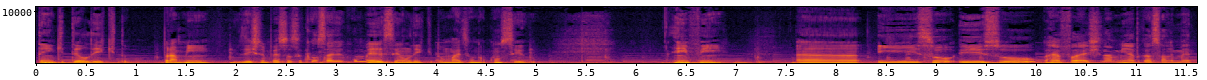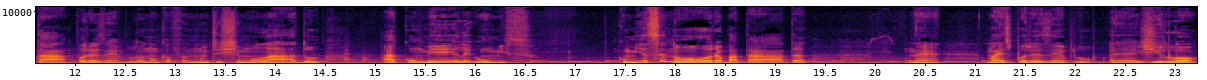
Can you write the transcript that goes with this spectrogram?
tem que ter o líquido. Para mim, existem pessoas que conseguem comer sem um líquido, mas eu não consigo. Enfim, uh, e isso, isso reflete na minha educação alimentar. Por exemplo, eu nunca fui muito estimulado a comer legumes. Comia cenoura, batata, né? Mas, por exemplo, é, giló.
